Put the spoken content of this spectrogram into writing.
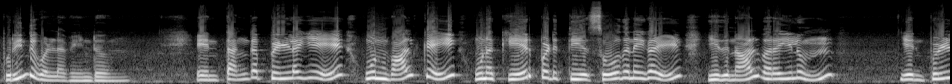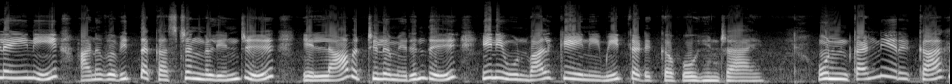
புரிந்து கொள்ள வேண்டும். என் தங்க பிள்ளையே உன் வாழ்க்கை உனக்கு ஏற்படுத்திய சோதனைகள் இது நாள் வரையிலும் என் பிள்ளை நீ அனுபவித்த கஷ்டங்கள் என்று எல்லாவற்றிலும் இருந்து இனி உன் வாழ்க்கையை நீ மீட்டெடுக்கப் போகின்றாய். உன் கண்ணீருக்காக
